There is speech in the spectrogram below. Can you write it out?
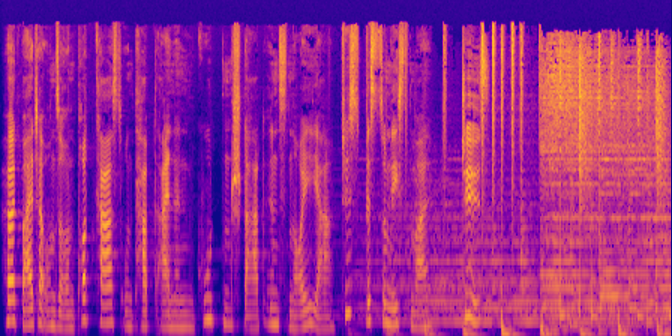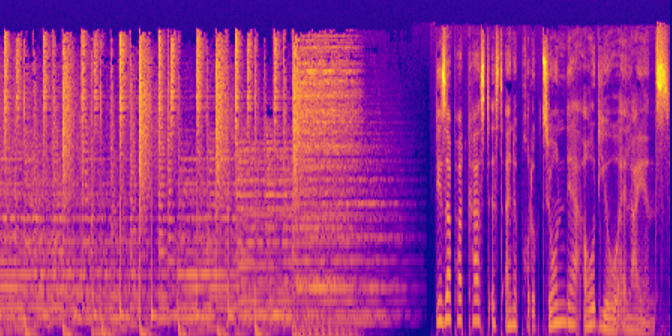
hört weiter unseren Podcast und habt einen guten Start ins neue Jahr. Tschüss, bis zum nächsten Mal. Tschüss. Dieser Podcast ist eine Produktion der Audio Alliance.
